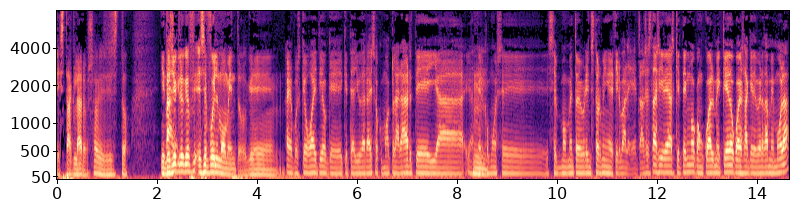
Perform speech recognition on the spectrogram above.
está claro, ¿sabes? Esto. Y entonces yo creo que ese fue el momento. que Pues qué guay, tío, que, te ayudara eso, como aclararte y a, hacer mm. como ese, ese momento de brainstorming y decir, vale, de todas estas ideas que tengo, ¿con cuál me quedo? ¿Cuál es la que de verdad me mola?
